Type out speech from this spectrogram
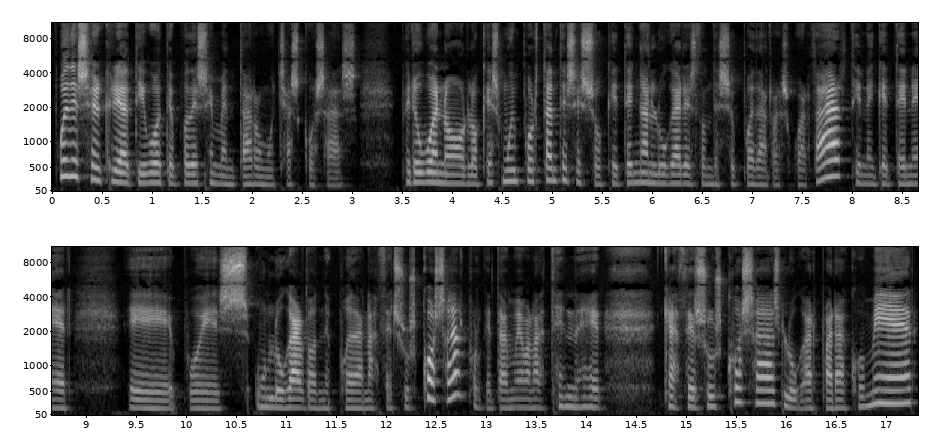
Puedes ser creativo, te puedes inventar muchas cosas. Pero bueno, lo que es muy importante es eso, que tengan lugares donde se puedan resguardar, tienen que tener eh, pues un lugar donde puedan hacer sus cosas, porque también van a tener que hacer sus cosas, lugar para comer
